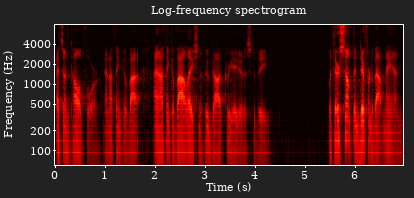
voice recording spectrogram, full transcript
That's uncalled for, and I think a, and I think a violation of who God created us to be. But there's something different about man.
